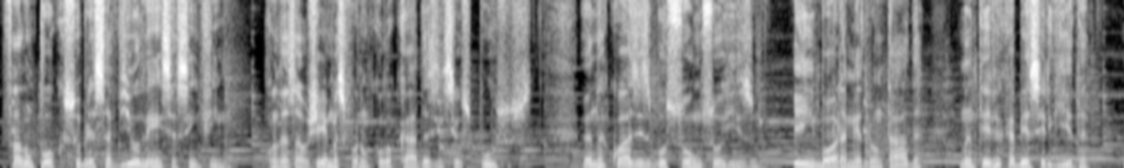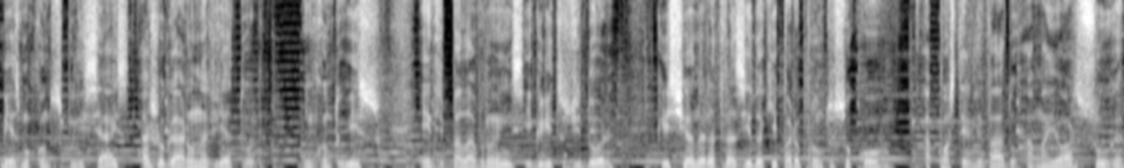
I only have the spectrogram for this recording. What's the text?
fala um pouco sobre essa violência sem fim. Quando as algemas foram colocadas em seus pulsos, Ana quase esboçou um sorriso. E, embora amedrontada, manteve a cabeça erguida, mesmo quando os policiais a jogaram na viatura. Enquanto isso, entre palavrões e gritos de dor, Cristiano era trazido aqui para o pronto-socorro, após ter levado a maior surra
